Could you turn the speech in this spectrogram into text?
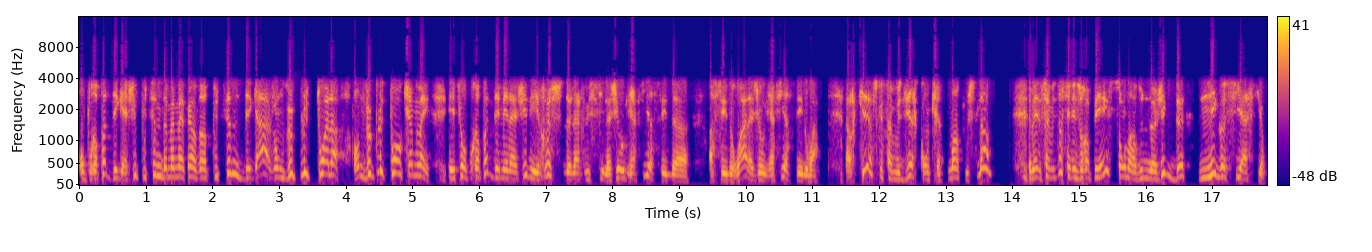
on pourra pas dégager Poutine de même matin en disant Poutine dégage, on ne veut plus de toi là, on ne veut plus de toi au Kremlin. Et puis on pourra pas déménager les Russes de la Russie. La géographie a ses, de, a ses droits, la géographie a ses lois. Alors qu'est-ce que ça veut dire concrètement tout cela? Eh ça veut dire que les Européens sont dans une logique de négociation.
